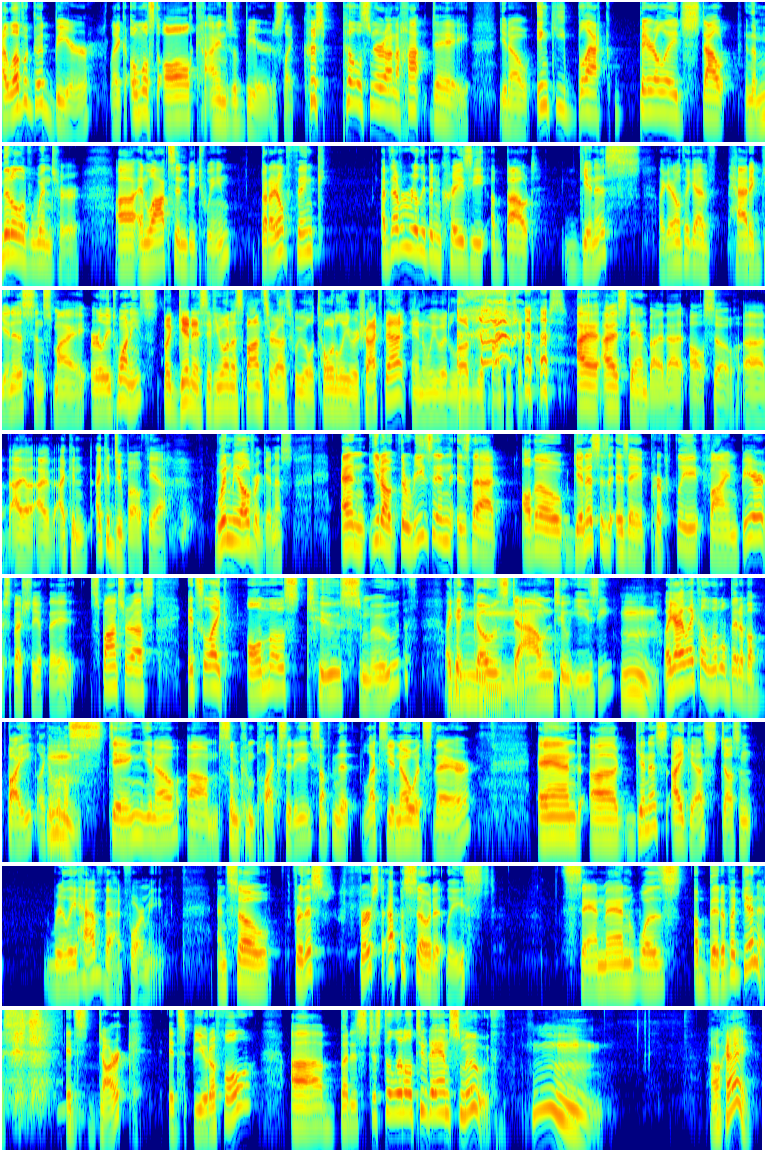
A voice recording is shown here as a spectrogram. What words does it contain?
I love a good beer, like almost all kinds of beers, like crisp pilsner on a hot day, you know, inky black barrel aged stout in the middle of winter, uh, and lots in between. But I don't think I've never really been crazy about Guinness. Like I don't think I've had a Guinness since my early twenties. But Guinness, if you want to sponsor us, we will totally retract that, and we would love your sponsorship. I, I stand by that also. Uh, I, I I can I could do both. Yeah, win me over Guinness. And you know the reason is that although Guinness is, is a perfectly fine beer, especially if they sponsor us, it's like almost too smooth. Like it goes down too easy. Mm. Like I like a little bit of a bite, like a little Mm. sting, you know, um, some complexity, something that lets you know it's there. And uh, Guinness, I guess, doesn't really have that for me. And so for this first episode, at least, Sandman was a bit of a Guinness. It's dark, it's beautiful, uh, but it's just a little too damn smooth. Hmm. Okay.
